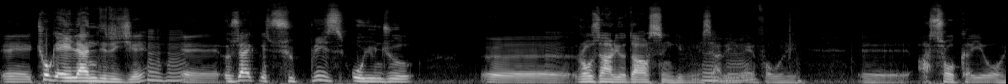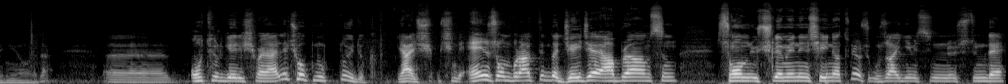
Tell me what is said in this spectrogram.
E, çok eğlendirici. E, özellikle sürpriz oyuncu e, Rosario Dawson gibi mesela benim en favori e, Ahsoka'yı oynuyor orada. E, o tür gelişmelerle çok mutluyduk. Yani ş- şimdi en son bıraktığımda J.J. Abrahams'ın son üçlemenin şeyini hatırlıyor musun? Uzay gemisinin üstünde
